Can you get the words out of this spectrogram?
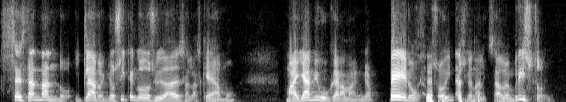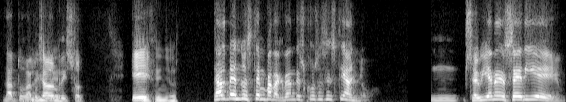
se están dando. Y claro, yo sí tengo dos ciudades a las que amo, Miami y Bucaramanga, pero soy nacionalizado en Bristol, naturalizado en Bristol. sí, señor. Tal vez no estén para grandes cosas este año. Mm, se viene serie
